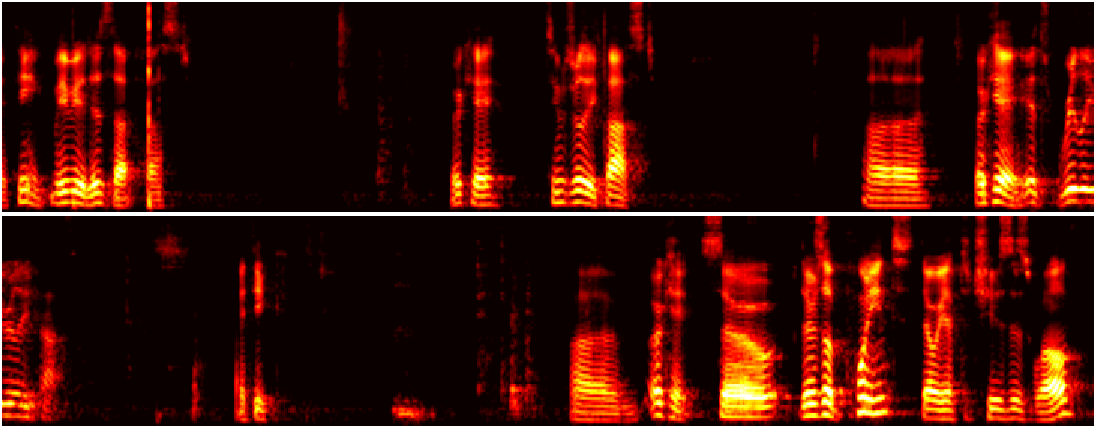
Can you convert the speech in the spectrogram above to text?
I think. Maybe it is that fast. Okay, seems really fast. Uh, okay, it's really, really fast. I think. Um, okay, so there's a point that we have to choose as well.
